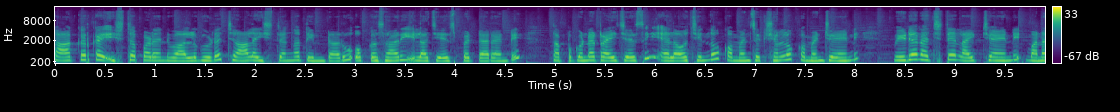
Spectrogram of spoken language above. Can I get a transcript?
కాకరకాయ ఇష్టపడని వాళ్ళు కూడా చాలా ఇష్టంగా తింటారు. ఒక్కసారి ఇలా చేసి పెట్టారంటే తప్పకుండా ట్రై చేసి ఎలా వచ్చిందో కామెంట్ సెక్షన్లో కామెంట్ చేయండి. వీడియో నచ్చితే లైక్ చేయండి. మన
